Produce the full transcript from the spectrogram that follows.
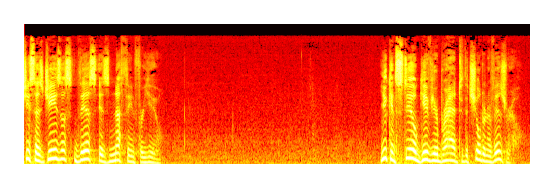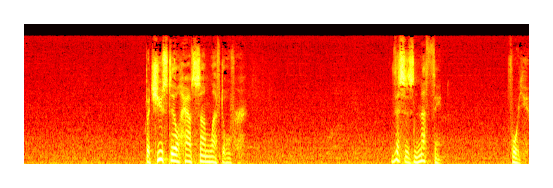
She says, Jesus, this is nothing for you. You can still give your bread to the children of Israel but you still have some left over. This is nothing for you.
